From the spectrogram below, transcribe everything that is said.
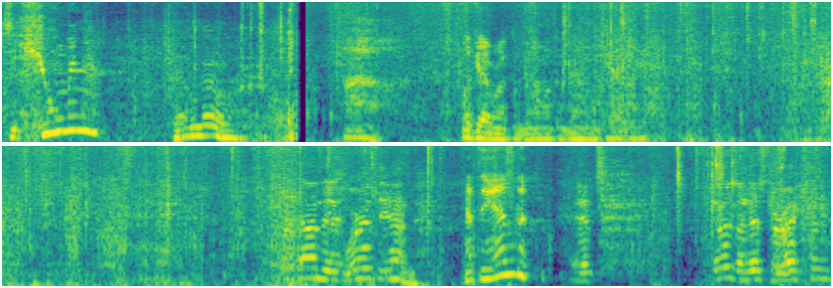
Is it human? I don't know. Look at it when I come down. I'll come down. Look at it. We're down to, we're at the end. At the end? It goes in this direction.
